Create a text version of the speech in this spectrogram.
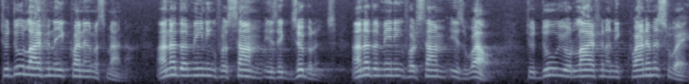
To do life in an equanimous manner. Another meaning for sam is exuberance, another meaning for sam is well. To do your life in an equanimous way,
